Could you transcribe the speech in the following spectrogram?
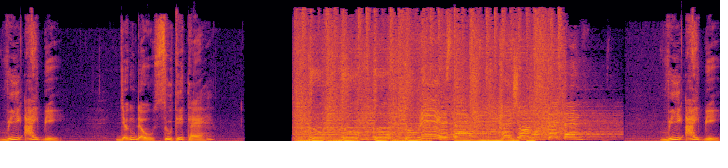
VIP dẫn đầu xu thế thẻ. VIP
